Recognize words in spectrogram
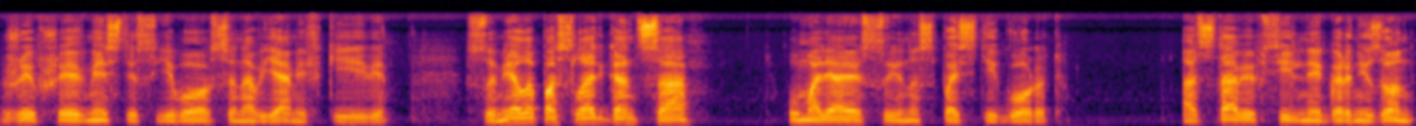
жившая вместе с его сыновьями в Киеве, сумела послать гонца, умоляя сына спасти город. Оставив сильный гарнизон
